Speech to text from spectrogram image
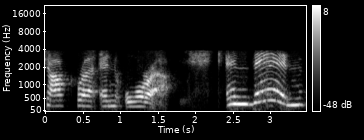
chakra, and aura. And then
